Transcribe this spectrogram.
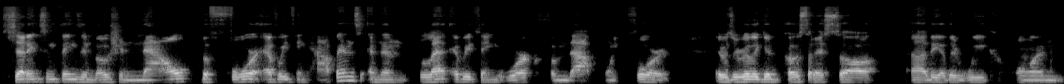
setting some things in motion now before everything happens, and then let everything work from that point forward. There was a really good post that I saw uh, the other week on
